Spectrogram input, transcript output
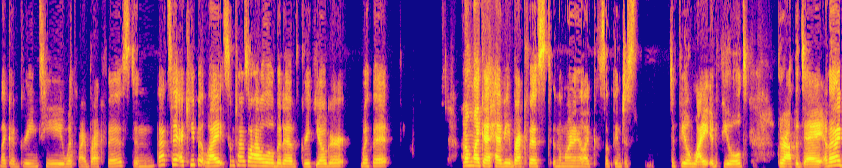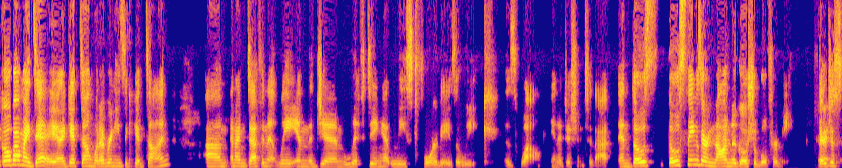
like a green tea with my breakfast, and that's it. I keep it light. Sometimes I'll have a little bit of Greek yogurt with it. I don't like a heavy breakfast in the morning. I like something just to feel light and fueled throughout the day. And then I go about my day and I get done whatever needs to get done. Um, and I'm definitely in the gym lifting at least four days a week as well. In addition to that, and those those things are non-negotiable for me. They're just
